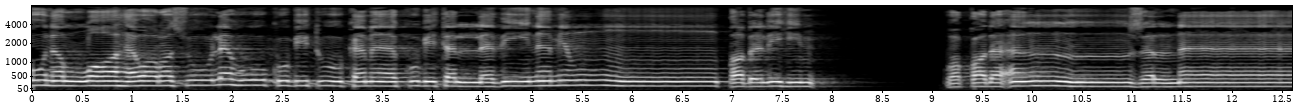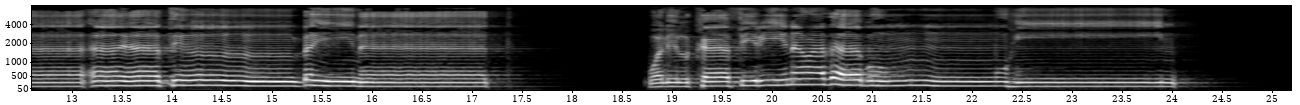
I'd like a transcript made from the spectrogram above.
يحادون الله ورسوله كبتوا كما كبت الذين من قبلهم وقد انزلنا ايات بينات وللكافرين عذاب مهين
